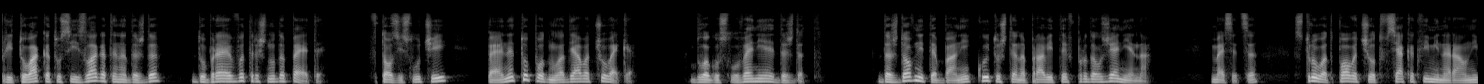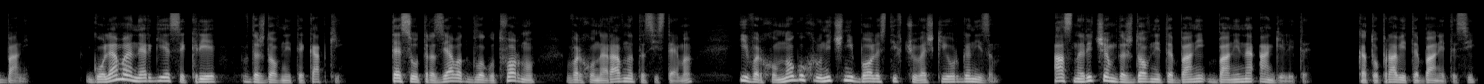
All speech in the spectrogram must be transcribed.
При това, като се излагате на дъжда, добре е вътрешно да пеете. В този случай пеенето подмладява човека. Благословение е дъждът. Дъждовните бани, които ще направите в продължение на месеца, струват повече от всякакви минерални бани. Голяма енергия се крие в дъждовните капки. Те се отразяват благотворно върху наравната система и върху много хронични болести в човешкия организъм. Аз наричам дъждовните бани бани на ангелите. Като правите баните си,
